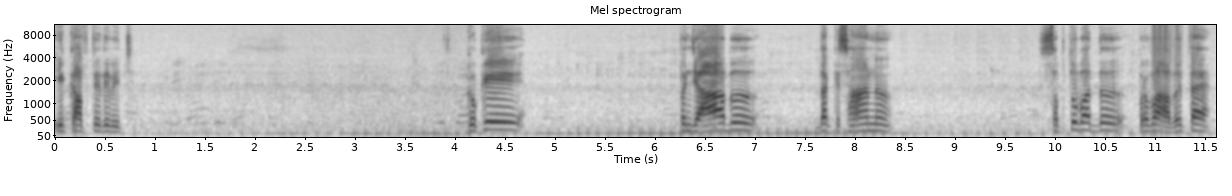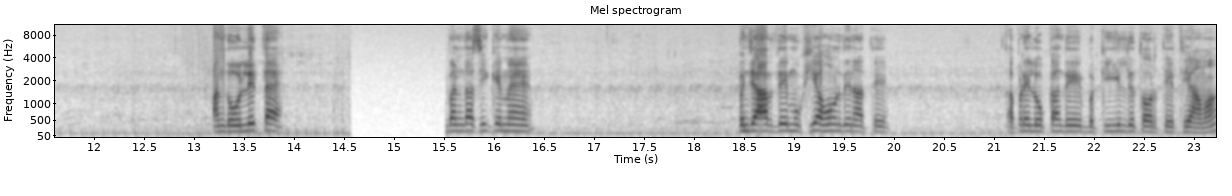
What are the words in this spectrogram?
ਇੱਕ ਹਫ਼ਤੇ ਦੇ ਵਿੱਚ। ਕਿਉਂਕਿ ਪੰਜਾਬ ਦਾ ਕਿਸਾਨ ਸਭ ਤੋਂ ਵੱਧ ਪ੍ਰਭਾਵਿਤ ਹੈ। ਅੰਦੋਲਿਤ ਹੈ। ਬਣਦਾ ਸੀ ਕਿ ਮੈਂ ਪੰਜਾਬ ਦੇ ਮੁਖੀਆ ਹੋਣ ਦੇ ਨਾਤੇ ਆਪਣੇ ਲੋਕਾਂ ਦੇ ਵਕੀਲ ਦੇ ਤੌਰ ਤੇ ਇੱਥੇ ਆਵਾਂ।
